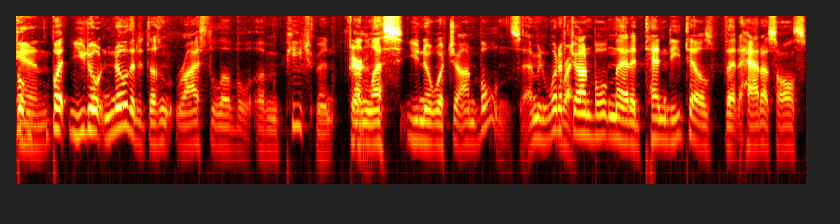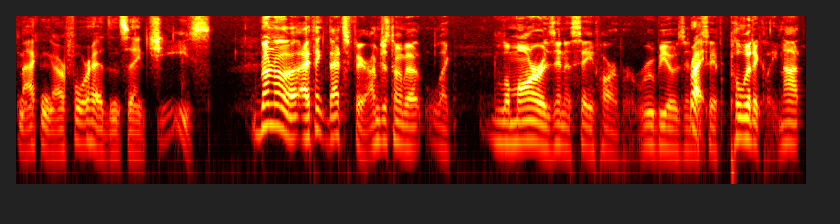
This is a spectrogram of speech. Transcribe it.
But, and but you don't know that it doesn't rise to the level of impeachment Fair enough. unless you know what John Bolton said. I mean, what if Right. John Bolton added 10 details that had us all smacking our foreheads and saying, geez. No, no, no, I think that's fair. I'm just talking about like Lamar is in a safe harbor, Rubio's in Right. a safe politically, not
